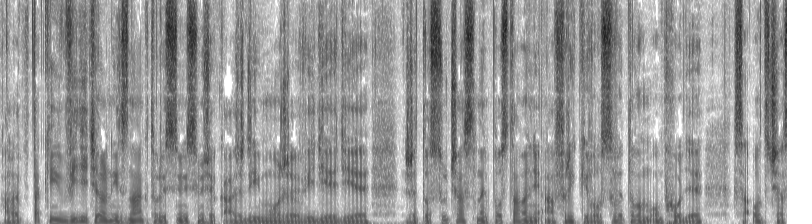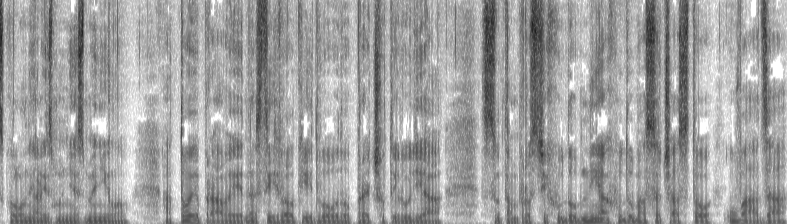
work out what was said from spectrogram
ale taký viditeľný znak, ktorý si myslím, že každý môže vidieť je, že to súčasné postavenie Afriky vo svetovom obchode sa od čas kolonializmu nezmenilo. A to je práve jeden z tých veľkých dôvodov, prečo tí ľudia sú tam proste chudobní a chudoba sa často uvádza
